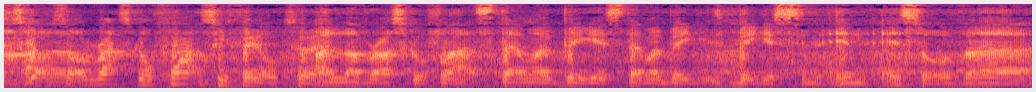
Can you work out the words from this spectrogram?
It's got Uh, a sort of Rascal Flatsy feel to it. I love Rascal Flatts. They're my biggest. They're my biggest, biggest in, in, sort of uh,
